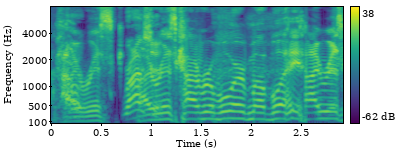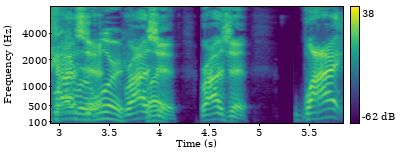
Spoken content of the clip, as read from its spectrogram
High risk, Raja, high risk, high reward, my boy. High risk, Raja, high reward. Raja, Raja, why?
